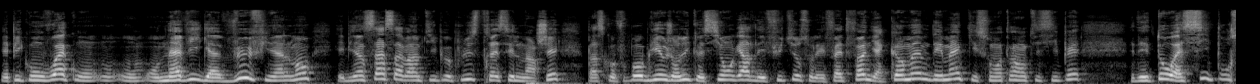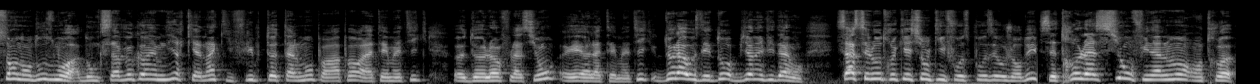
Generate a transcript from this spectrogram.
Et puis qu'on voit qu'on navigue à vue finalement, eh bien ça, ça va un petit peu plus stresser le marché. Parce qu'il faut pas oublier aujourd'hui que si on regarde les futurs sur les Fed Funds, il y a quand même des mecs qui sont en train d'anticiper des taux à 6% dans 12 mois. Donc ça veut quand même dire qu'il y en a qui flippent totalement par rapport à la thématique euh, de l'inflation et à la thématique de la hausse des taux, bien évidemment. Ça, c'est l'autre question qu'il faut se poser aujourd'hui. Cette relation finalement entre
